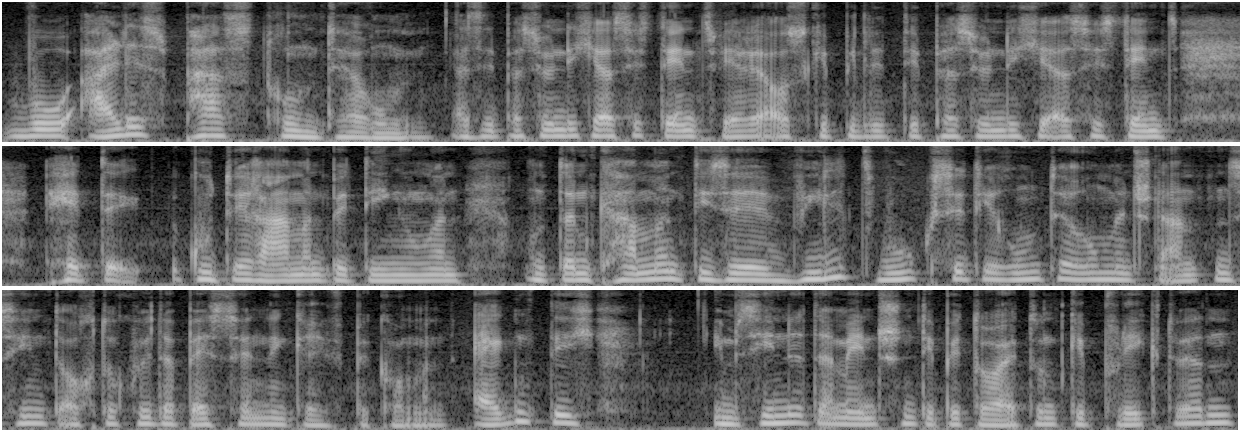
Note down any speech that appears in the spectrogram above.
wo alles passt rundherum. Also die persönliche Assistenz wäre ausgebildet, die persönliche Assistenz hätte gute Rahmenbedingungen und dann kann man diese Wildwuchse, die rundherum entstanden sind, auch doch wieder besser in den Griff bekommen. Eigentlich im Sinne der Menschen, die betreut und gepflegt werden,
